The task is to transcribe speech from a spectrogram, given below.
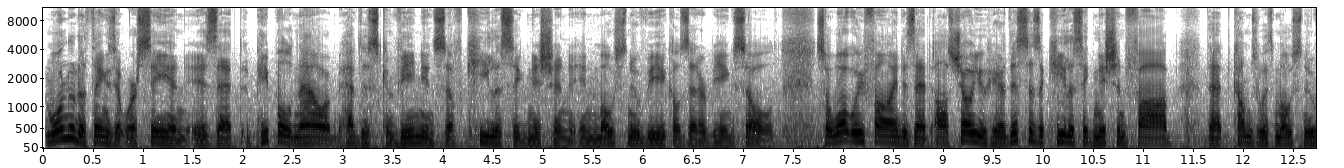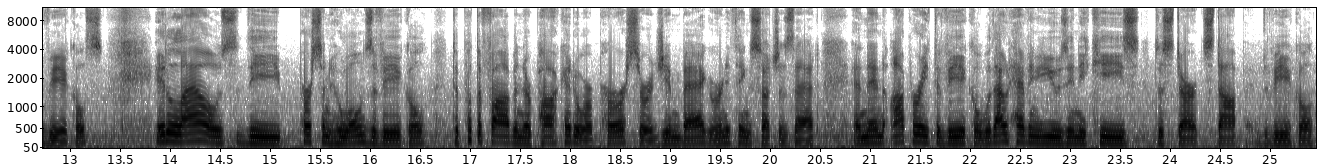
One of the things that we're seeing is that people now have this convenience of keyless ignition in most new vehicles that are being sold. So what we find is that I'll show you here, this is a keyless ignition fob that comes with most new vehicles. It allows the person who owns the vehicle to put the fob in their pocket or a purse or a gym bag or anything such as that and then operate the vehicle without having to use any keys to start, stop the vehicle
